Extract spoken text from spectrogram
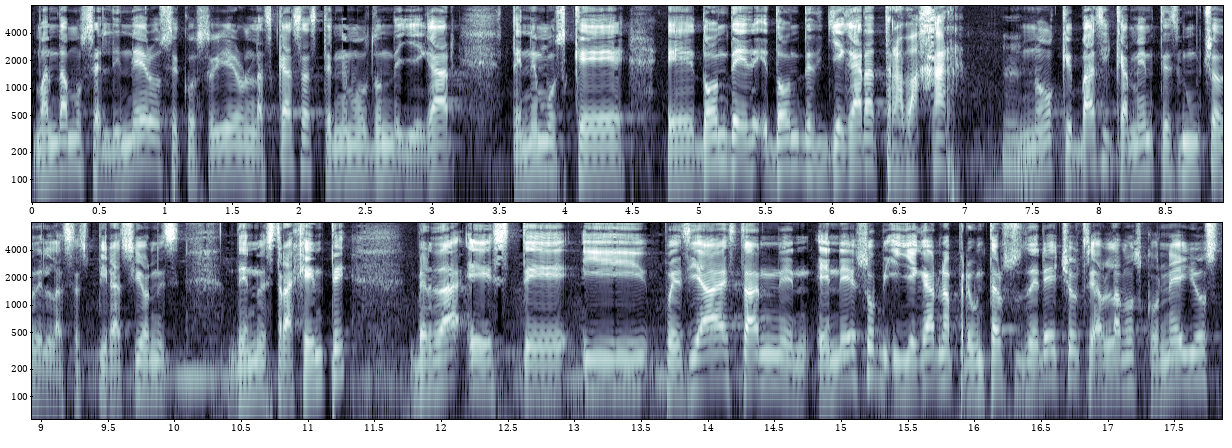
mandamos el dinero, se construyeron las casas, tenemos dónde llegar, tenemos que, eh, dónde, dónde llegar a trabajar. ¿No? Que básicamente es muchas de las aspiraciones de nuestra gente, ¿verdad? Este, y pues ya están en, eso y llegaron a preguntar sus derechos, y hablamos con ellos,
